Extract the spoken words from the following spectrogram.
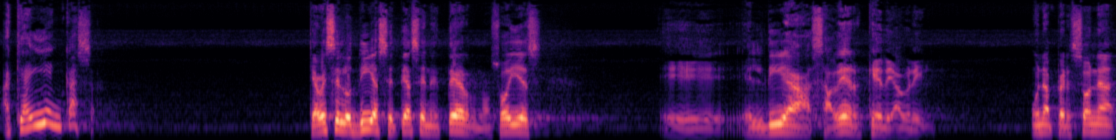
a que ahí en casa que a veces los días se te hacen eternos. Hoy es eh, el día a saber qué de abril. Una persona,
